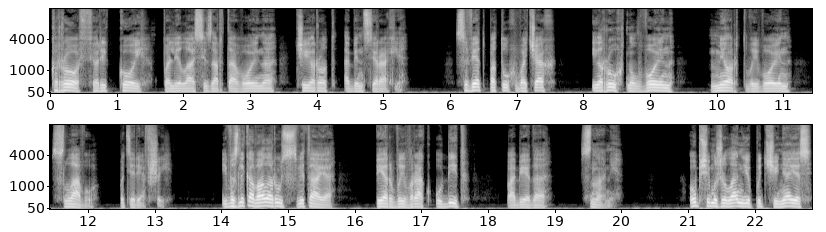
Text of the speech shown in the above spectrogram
Кровь рекой полилась изо рта воина, чей рот Абенсирахи. Свет потух в очах, и рухнул воин, мертвый воин, славу потерявший. И возликовала Русь святая, первый враг убит, победа с нами. Общему желанию подчиняясь,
